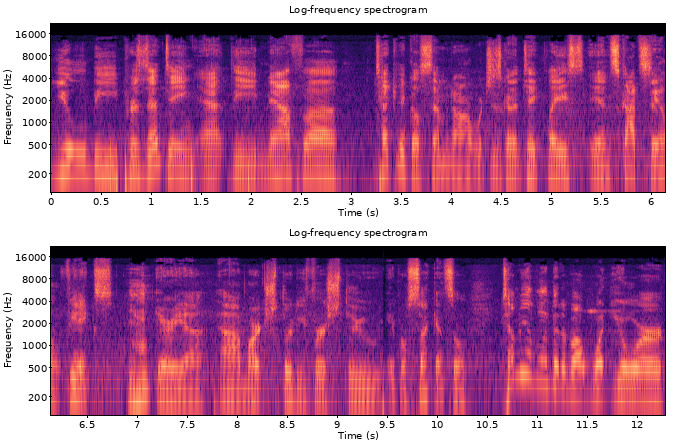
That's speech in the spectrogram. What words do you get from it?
you'll be presenting at the NAFA Technical Seminar, which is going to take place in Scottsdale, Phoenix area, uh, March 31st through April 2nd. So, tell me a little bit about what your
